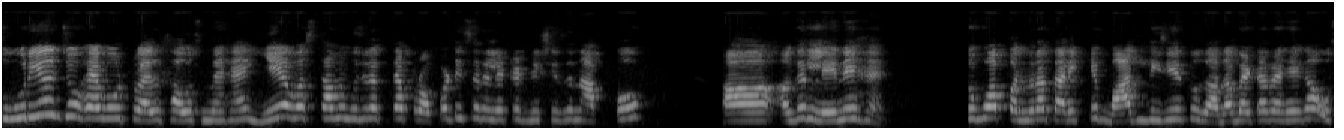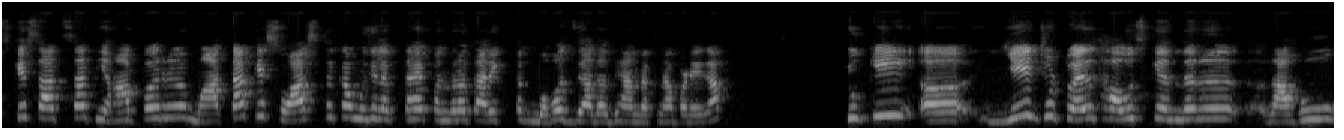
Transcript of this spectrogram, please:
सूर्य जो है वो ट्वेल्थ हाउस में है। ये अवस्था में मुझे लगता है प्रॉपर्टी से रिलेटेड डिसीज़न आपको आ, अगर लेने हैं तो वो आप पंद्रह तारीख के बाद लीजिए तो ज़्यादा बेटर रहेगा। उसके साथ साथ यहाँ पर माता के स्वास्थ्य का मुझे लगता है पंद्रह तारीख तक बहुत ज़्यादा ध्यान रखना पड़ेगा। क्योंकि ये जो ट्वेल्थ हाउस के अंदर राहु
